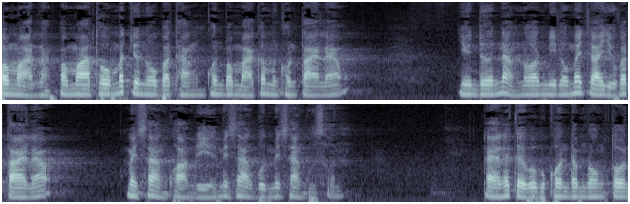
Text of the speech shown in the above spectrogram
ประมาทนะประมาทโทมัจจุโนปะทัง คนประมาทก็เหมือนคนตายแล้ว ยืนเดินนั่งนอนมีลมหายใจอยู่ก็ตายแล้ว ไม่สร้างความดี ไม่สร้างบุญไม่สร้างกุศล แต่ถ้าเกิดว่าบุคคลดำรงตน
